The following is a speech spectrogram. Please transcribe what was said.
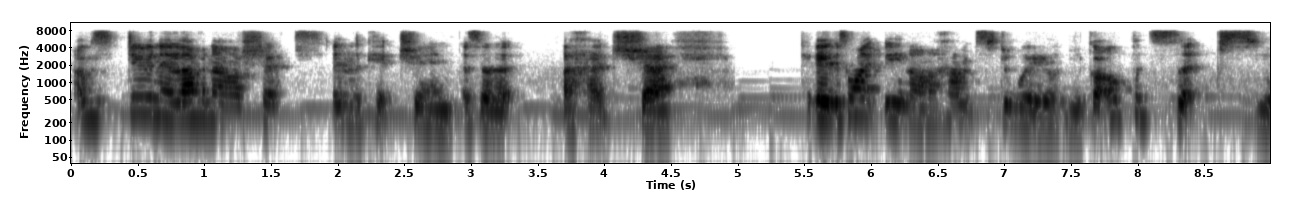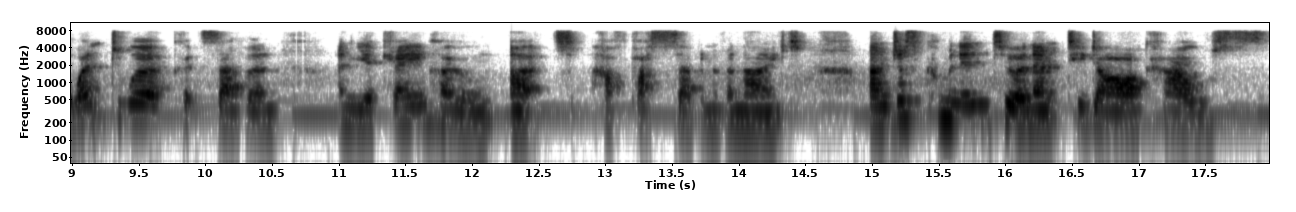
I was doing 11 hour shifts in the kitchen as a, a head chef. It was like being on a hamster wheel. You got up at six, you went to work at seven, and you came home at half past seven of a night. And just coming into an empty, dark house,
